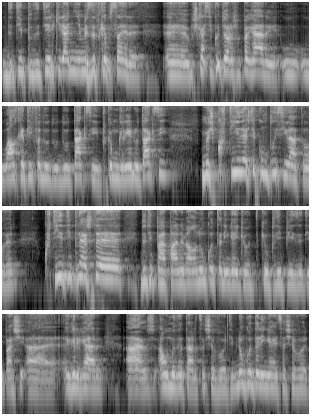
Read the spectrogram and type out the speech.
de tipo de ter que ir à minha mesa de cabeceira uh, buscar 50 euros para pagar o, o alcatifa do, do, do táxi, porque eu me greguei no táxi, mas curtia desta cumplicidade, estão a ver? Curtia tipo nesta. Do tipo, ah pá, Anabela, não conta a ninguém que eu, que eu pedi pizza, tipo, a, a agregar às, à uma da tarde, se faz favor. Tipo, não conta a ninguém, se faz favor.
